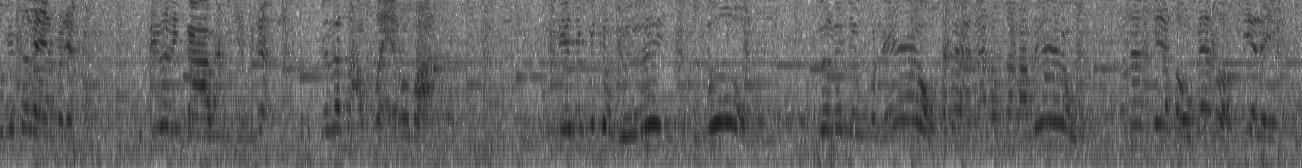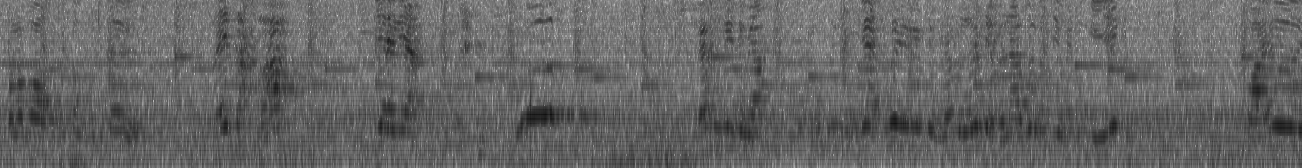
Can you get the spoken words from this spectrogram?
สวิตเซอร์แลนด์มาเนี่ยไปซื้อนาฬิกามันเห็นไหมเนี่ยเดือนละสามแสนกว่าบาทมึงเรียนยังไม่จบเลยอีโก้เรื่องเรียนจบหมดแล้วเขาไปหางานทำงานทำเร็วมานั่งแก้สอแก้สอบเที่ยอะไรพรบคอมพิวเตอร์คอมพิวเตอร์ไร้สาระเที่ยอะไรเนี่ยแล้วมึงเรียนจบยังเนี่ยเพื่อนเรียนจบแล้วเลยเสียเวลาเพื่อนมาจิวให้มึงอีกควายเอ้ย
